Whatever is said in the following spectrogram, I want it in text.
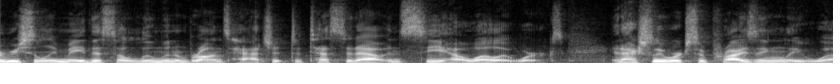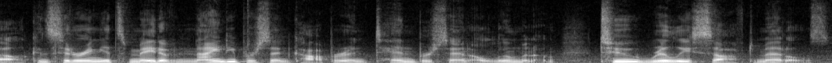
recently made this aluminum bronze hatchet to test it out and see how well it works. It actually works surprisingly well, considering it's made of 90% copper and 10% aluminum, two really soft metals.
